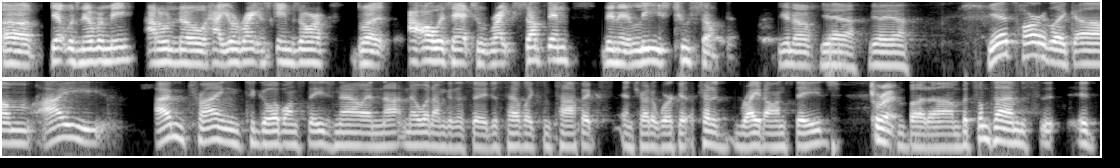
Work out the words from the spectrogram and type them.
Uh, that was never me. I don't know how your writing schemes are, but I always had to write something, then it leads to something. You know. Yeah, yeah, yeah, yeah. It's hard. Like, um, I I'm trying to go up on stage now and not know what I'm going to say. Just have like some topics and try to work it. Try to write on stage. Correct. But um, but sometimes it, it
